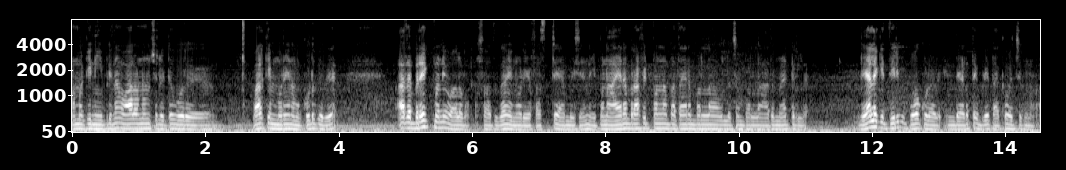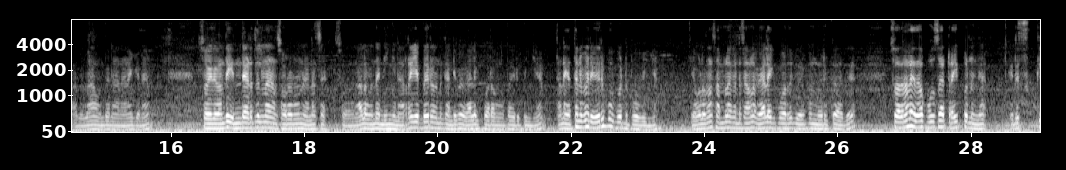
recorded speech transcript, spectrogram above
நமக்கு நீ இப்படி தான் வாழணும்னு சொல்லிட்டு ஒரு வாழ்க்கை முறையை நமக்கு கொடுக்குது. அதை பிரேக் பண்ணி வாழணும். ஸோ அதுதான் என்னுடைய ஃபஸ்ட்டு ஆம்பிஷன் இப்போ நான் ஆயிரம் ப்ராஃபிட் பண்ணலாம் பத்தாயிரம் பண்ணலாம் ஒரு லட்சம் பண்ணலாம். அது மேட்டர் இல்லை. வேலைக்கு திருப்பி போகக்கூடாது. இந்த இடத்த இப்படியே தக்க வச்சுக்கணும். அதுதான் வந்து நான் நினைக்கிறேன். ஸோ இது வந்து இந்த இடத்துல நான் சொல்லணும்னு நினச்சேன். ஸோ அதனால் வந்து நீங்கள் நிறைய பேர் வந்து கண்டிப்பாக வேலைக்கு போகிறவங்க தான் இருப்பீங்க. ஆனால் எத்தனை பேர் விருப்பப்பட்டு போவீங்க? எவ்வளோ தான் சம்பளம் கிடைச்சாலும் வேலைக்கு போகிறதுக்கு விருப்பம் இருக்காது. ஸோ அதனால் ஏதாவது புதுசாக ட்ரை பண்ணுங்கள் ரிஸ்க்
